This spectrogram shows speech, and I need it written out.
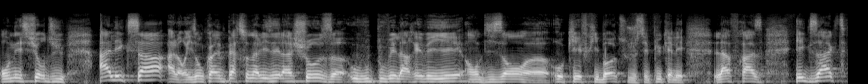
on est sur du Alexa. Alors ils ont quand même personnalisé la chose où vous pouvez la réveiller en disant euh, OK Freebox ou je sais plus quelle est la phrase exacte.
